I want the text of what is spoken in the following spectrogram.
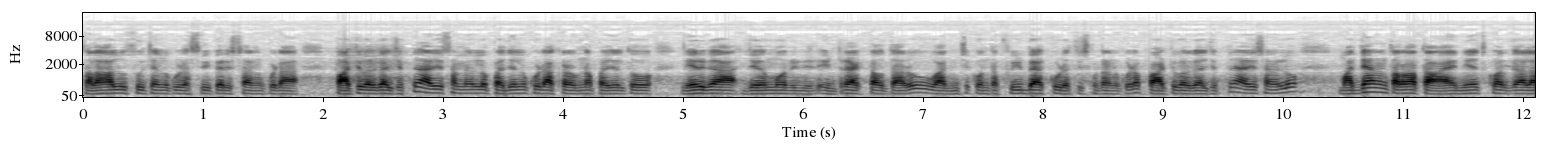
సలహాలు సూచనలు కూడా స్వీకరిస్తారని కూడా పార్టీ వర్గాలు చెప్తున్నాయి. అదే సమయంలో ప్రజలను కూడా అక్కడ ఉన్న ప్రజలతో నేరుగా జగన్మోహన్ రెడ్డి ఇంటరాక్ట్ అవుతారు. వారి నుంచి కొంత ఫీడ్బ్యాక్ కూడా తీసుకుంటారని కూడా పార్టీ వర్గాలు చెప్తున్నాయి. అదే సమయంలో మధ్యాహ్నం తర్వాత ఆయా నియోజకవర్గాల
